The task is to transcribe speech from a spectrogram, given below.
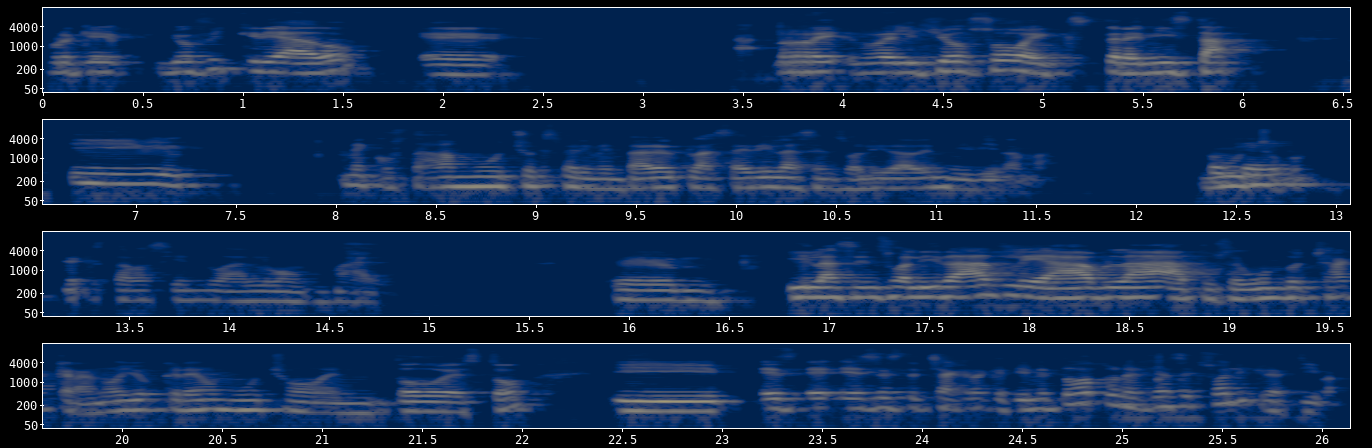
porque yo fui criado eh, religioso extremista y me costaba mucho experimentar el placer y la sensualidad en mi vida, Mafe. Mucho, porque sentía que estaba haciendo algo mal. Em, y la sensualidad le habla a tu segundo chakra, ¿no? Yo creo mucho en todo esto y es, e, este chakra que tiene toda tu energía sexual y creativa.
